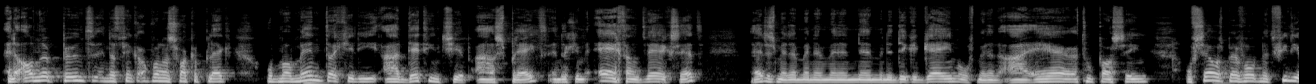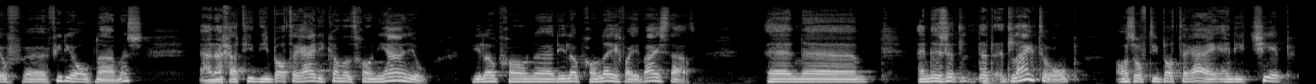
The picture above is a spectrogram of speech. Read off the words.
En een ander punt, en dat vind ik ook wel een zwakke plek. Op het moment dat je die A13-chip aanspreekt en dat je hem echt aan het werk zet. Hè, dus met een, met, een, met, een, met een dikke game of met een AR-toepassing. Of zelfs bijvoorbeeld met video, video-opnames. Ja, dan gaat die, die batterij, die kan dat gewoon niet aan, joh. Die loopt gewoon, die loopt gewoon leeg waar je bij staat. En, eh, en dus het, dat, het lijkt erop alsof die batterij en die chip.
